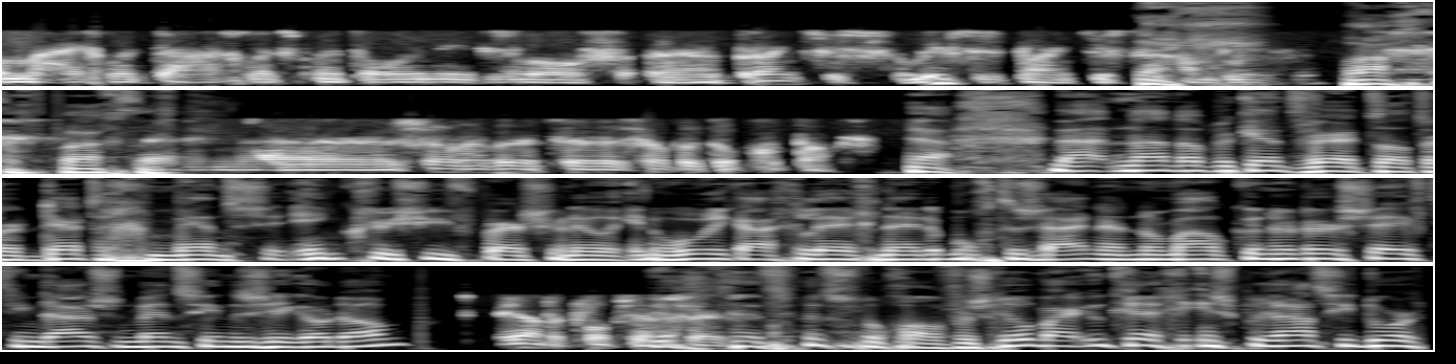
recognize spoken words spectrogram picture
om eigenlijk dagelijks met All Need Is Love uh, brandjes, liefdesbrandjes te gaan doen. Prachtig, prachtig. En uh, zo, hebben we het, uh, zo hebben we het opgepakt. Ja, Na, nadat bekend werd dat er 30 mensen, inclusief personeel, in horecagelegenheden mochten zijn. En normaal kunnen er 17.000 mensen in de Ziggo Dome. Ja, dat klopt. Ja, ja, dat is nogal een verschil. Maar u kreeg inspiratie door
